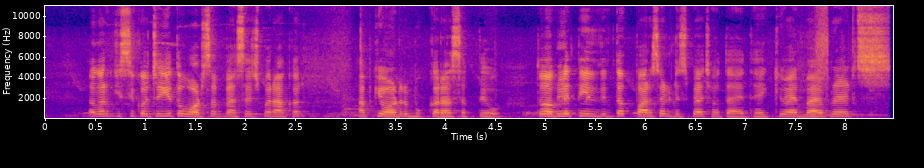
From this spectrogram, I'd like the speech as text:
अगर किसी को चाहिए तो व्हाट्सअप मैसेज पर आकर। आपकी ऑर्डर बुक करा सकते हो। तो अगले तीन दिन तक पार्सल डिस्पैच होता है। Thank you and bye friends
